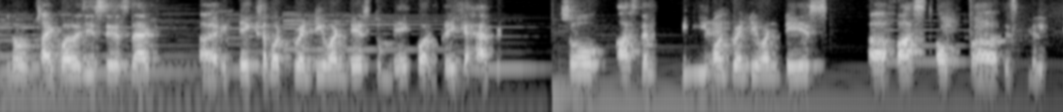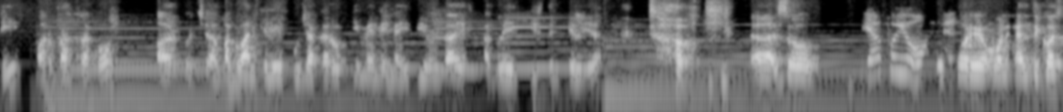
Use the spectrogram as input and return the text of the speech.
you know psychology says that uh, it takes about 21 days to make or break a habit so ask them to be right. on 21 days uh, fast of uh, this milk tea or vrat rakho और कुछ भगवान के लिए पूजा करो कि मैं नहीं पीऊंगा अगले इक्कीस दिन के लिए सो yeah for your own health. for your own health because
